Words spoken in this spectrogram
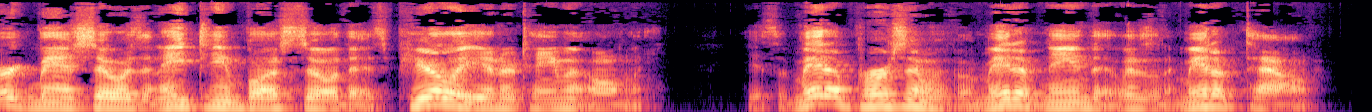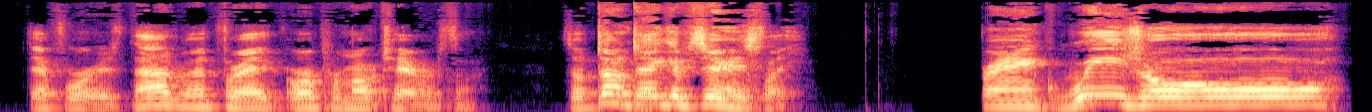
Mercman Show is an 18 plus show that's purely entertainment only. It's a made up person with a made up name that lives in a made up town. Therefore, it's not a threat or promote terrorism. So don't take him seriously. Frank Weasel!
